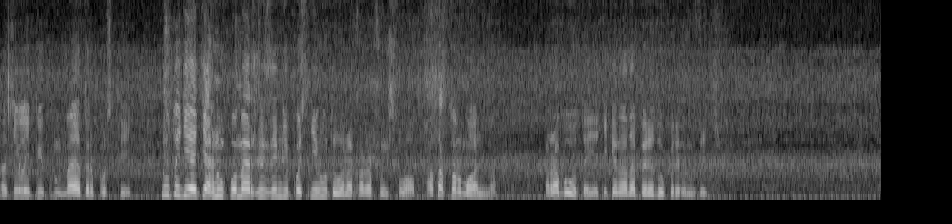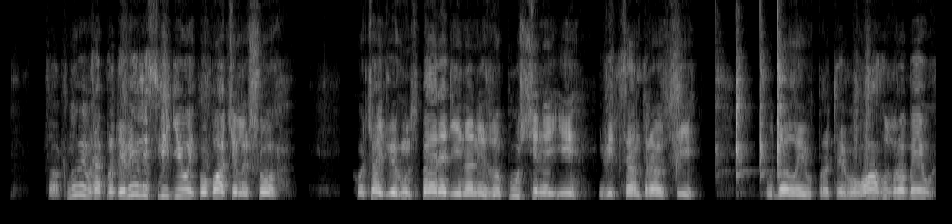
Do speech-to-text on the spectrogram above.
на цілий пів метр почти. Ну тоді я тягнув по мержі землі по снігу, то вона хорошо йшла. А так нормально. Работає, тільки треба передок перегрузити. Так, ну ви вже продивились відео і побачили, що хоча й двигун спереді і на низ опущений, і від центра осі удалив противовагу зробив.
